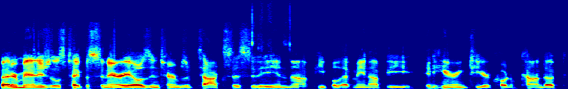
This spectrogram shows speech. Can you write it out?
better manage those type of scenarios in terms of toxicity and uh, people that may not be adhering to your code of conduct.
